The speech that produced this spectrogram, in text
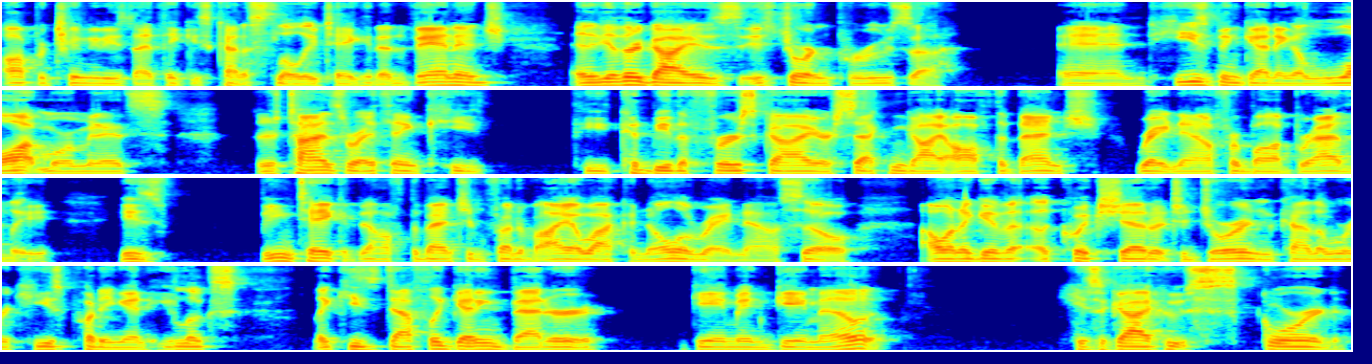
opportunities. I think he's kind of slowly taking advantage. And the other guy is is Jordan Perruzza, and he's been getting a lot more minutes. There's times where I think he he could be the first guy or second guy off the bench right now for Bob Bradley. He's being taken off the bench in front of Ayo Akinola right now. So I want to give a, quick shout out to Jordan, kind of the work he's putting in. He looks like he's definitely getting better game in, game out. He's a guy who's scored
